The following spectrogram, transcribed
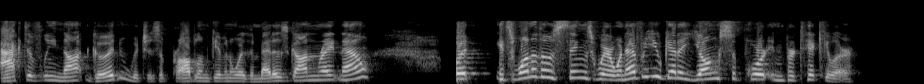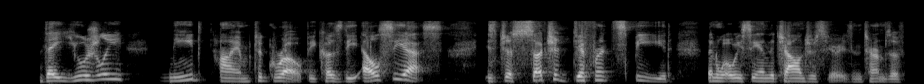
actively not good, which is a problem given where the meta's gone right now. But it's one of those things where whenever you get a young support in particular, they usually need time to grow because the LCS is just such a different speed than what we see in the Challenger Series in terms of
